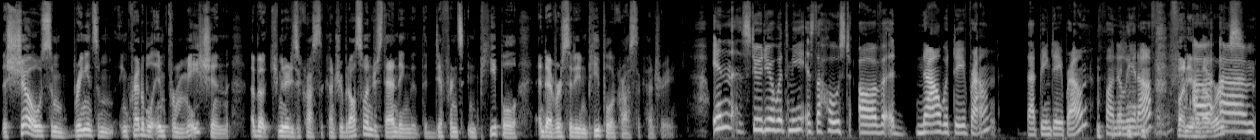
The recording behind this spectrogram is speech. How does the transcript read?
the show, some bringing some incredible information about communities across the country, but also understanding that the difference in people and diversity in people across the country. In studio with me is the host of Now with Dave Brown, that being Dave Brown, funnily enough. Funny how that uh, works. Um,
